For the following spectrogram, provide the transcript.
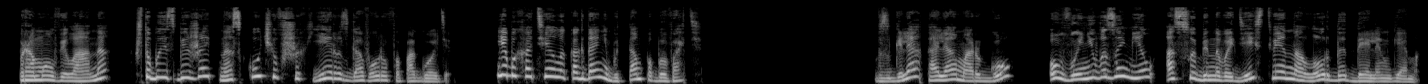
— промолвила она, чтобы избежать наскучивших ей разговоров о погоде. Я бы хотела когда-нибудь там побывать. Взгляд а-ля Марго, увы, не возымел особенного действия на лорда Деллингема.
